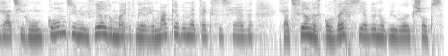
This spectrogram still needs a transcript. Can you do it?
gaat je gewoon continu veel meer gemak hebben met teksten schrijven, gaat veel meer conversie hebben op je workshops.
